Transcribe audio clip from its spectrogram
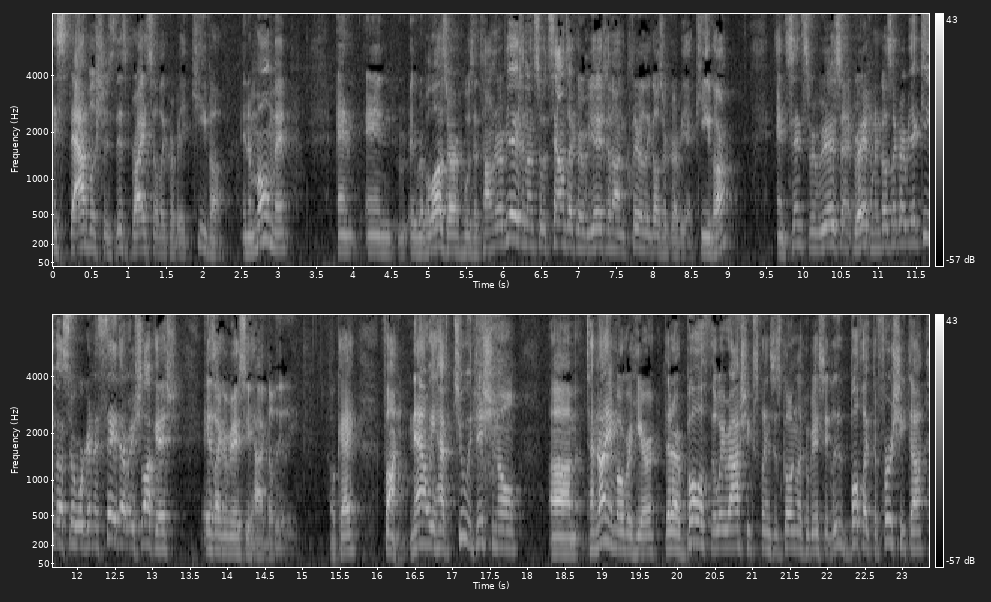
establishes this brisa like Rabbi Akiva in a moment, and and Rabbi Lazar, who is a Talmud of Rav Yechanan, so it sounds like Rabbi Yechanan clearly goes like Rabbi Akiva, and since Rabbi Yechanan goes like Rabbi Akiva, so we're going to say that Reish Lakish is like Rabbi Yossi HaGalili. Okay, fine. Now we have two additional um, Tanaim over here that are both, the way Rashi explains is going like Rabbi Yossi, both like the first Shita,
